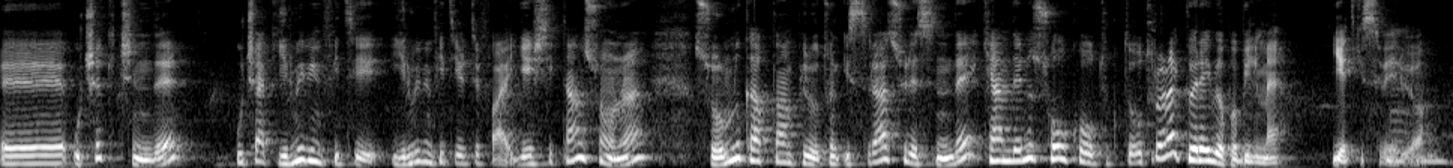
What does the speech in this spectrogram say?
e, uçak içinde uçak 20 bin fiti 20 bin fit irtifayı geçtikten sonra sorumlu kaptan pilotun istirahat süresinde kendilerini sol koltukta oturarak görev yapabilme yetkisi veriyor. Hmm.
